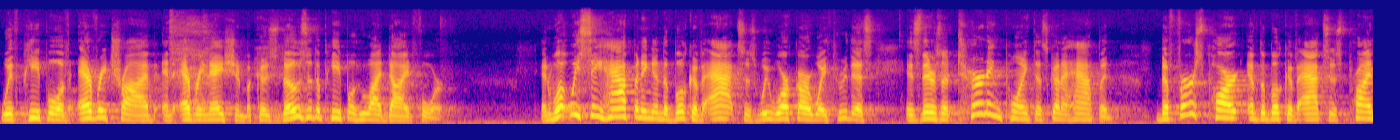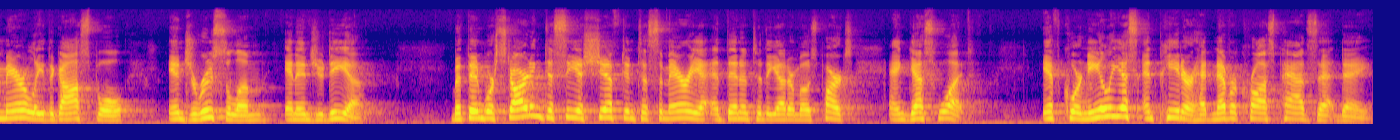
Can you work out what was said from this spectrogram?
with people of every tribe and every nation because those are the people who I died for. And what we see happening in the book of Acts as we work our way through this is there's a turning point that's going to happen. The first part of the book of Acts is primarily the gospel in Jerusalem and in Judea. But then we're starting to see a shift into Samaria and then into the uttermost parts. And guess what? If Cornelius and Peter had never crossed paths that day,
